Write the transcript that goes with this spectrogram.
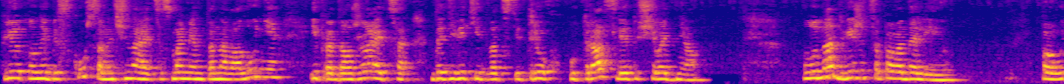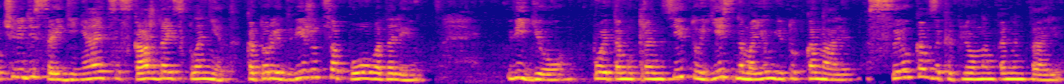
Период Луны без курса начинается с момента новолуния и продолжается до 9.23 утра следующего дня. Луна движется по Водолею. По очереди соединяется с каждой из планет, которые движутся по Водолею. Видео по этому транзиту есть на моем YouTube-канале. Ссылка в закрепленном комментарии.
